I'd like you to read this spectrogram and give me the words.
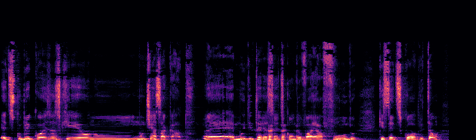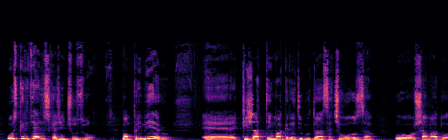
eu descobri coisas que eu não, não tinha sacado. É, é muito interessante quando vai a fundo que você descobre. Então, os critérios que a gente usou. Bom, primeiro, é, que já tem uma grande mudança, a gente usa o chamado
